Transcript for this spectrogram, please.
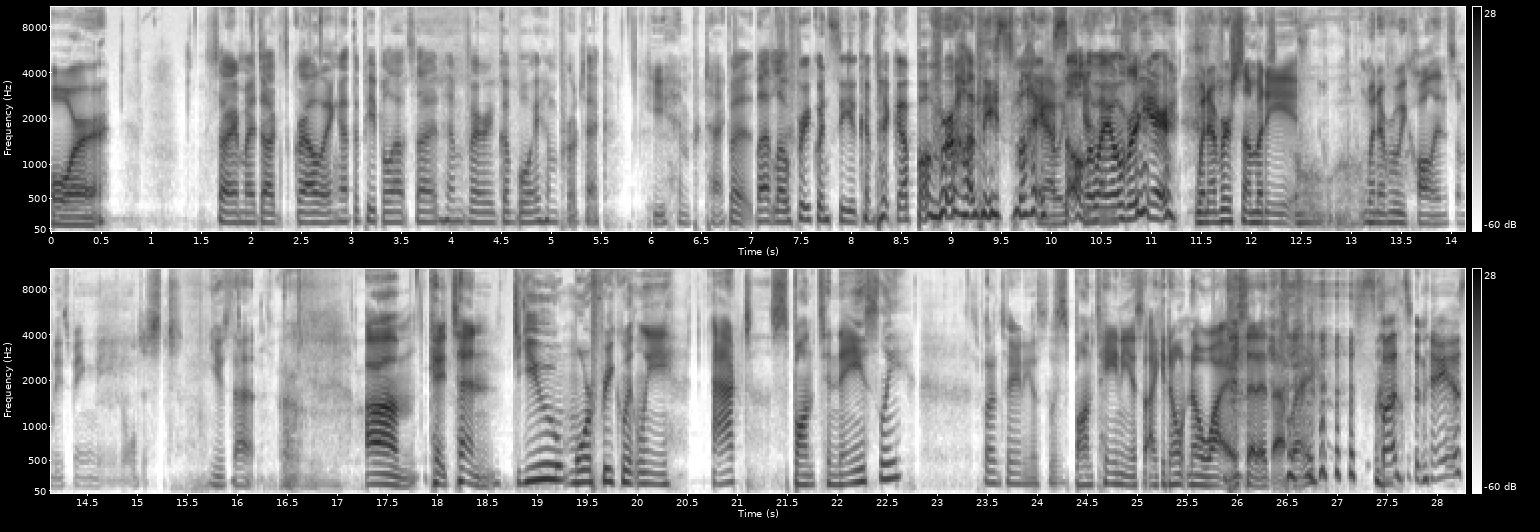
or Sorry, my dog's growling at the people outside. Him very good boy. Him protect. Him protect. But that low frequency you can pick up over on these mics Yeah, all the way over here. whenever somebody, whenever we call in somebody's being mean, we'll just use that. Um. Okay. Ten. Do you more frequently act spontaneously? Spontaneously. Spontaneous. I don't know why I said it that way. Spontaneous.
